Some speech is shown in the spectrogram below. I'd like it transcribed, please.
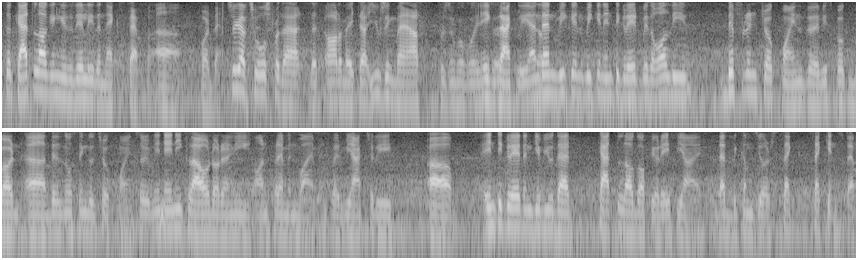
so cataloging is really the next step uh, for them. So you have tools for that, that automate that, using math, presumably. to- Exactly, and Yep. then we can we can integrate with all these different choke points that we spoke about. Uh, there is no single choke point. So in any cloud or any on-prem environment, where we actually uh, integrate and give you that catalog of your APIs, that becomes your sec second step,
